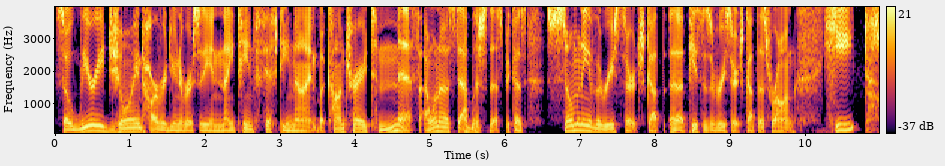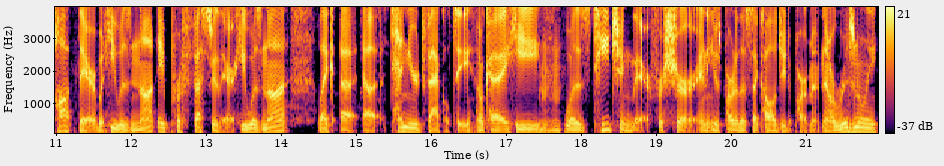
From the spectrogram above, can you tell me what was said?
So Leary joined Harvard University in 1959, but contrary to myth, I want to establish this because so many of the research got uh, pieces of research got this wrong. He taught there, but he was not a professor there. He was not like a, a tenured faculty. Okay, he mm-hmm. was teaching there for sure and he was part of the psychology department. Now, originally,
